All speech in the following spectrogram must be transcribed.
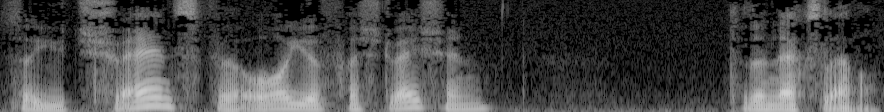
So you transfer all your frustration to the next level.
